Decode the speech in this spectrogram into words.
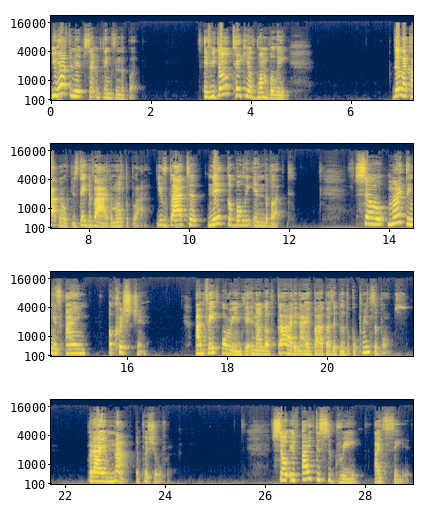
you have to nip certain things in the butt. If you don't take care of one bully, they're like cockroaches. They divide and multiply. You've got to nick a bully in the butt. So my thing is I'm a Christian. I'm faith oriented and I love God and I abide by the biblical principles. But I am not a pushover. So if I disagree, I say it.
